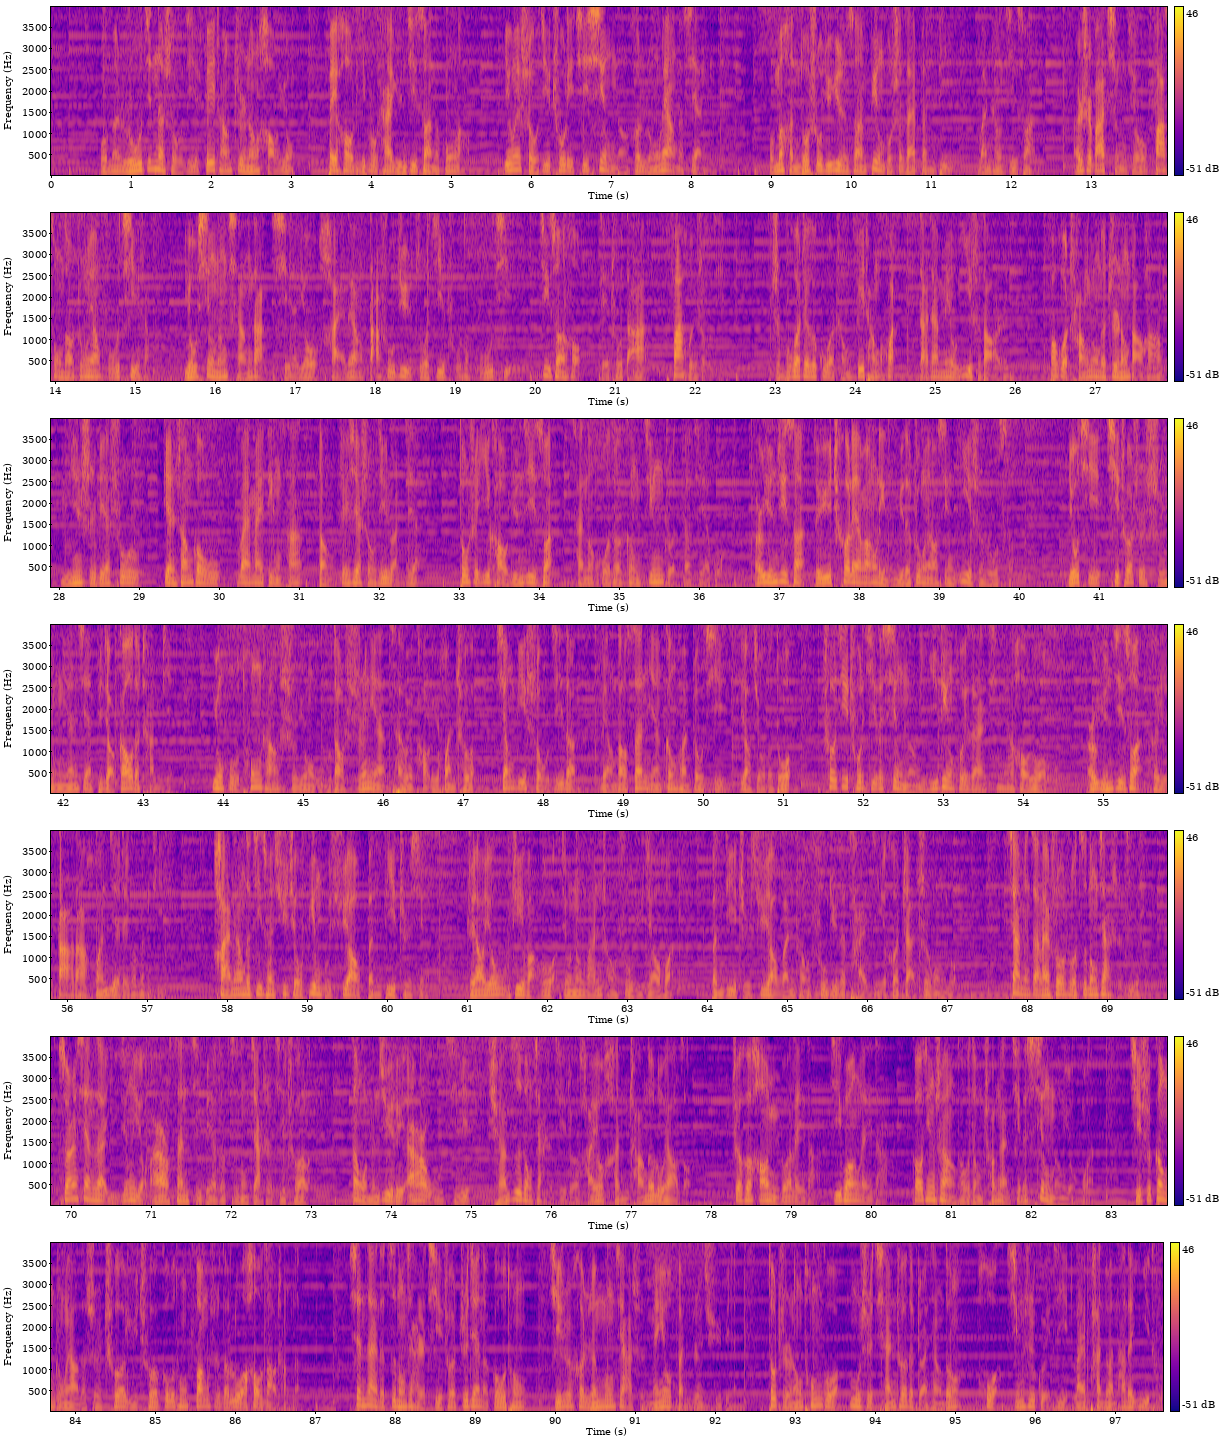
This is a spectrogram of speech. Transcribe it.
我们如今的手机非常智能好用，背后离不开云计算的功劳。因为手机处理器性能和容量的限制，我们很多数据运算并不是在本地完成计算的。而是把请求发送到中央服务器上，由性能强大且由海量大数据做基础的服务器计算后给出答案，发回手机。只不过这个过程非常快，大家没有意识到而已。包括常用的智能导航、语音识别输入、电商购物、外卖订餐等这些手机软件，都是依靠云计算才能获得更精准的结果。而云计算对于车联网领域的重要性亦是如此。尤其汽车是使用年限比较高的产品，用户通常使用五到十年才会考虑换车，相比手机的两到三年更换周期要久得多。车机处理器的性能一定会在几年后落伍，而云计算可以大大缓解这个问题。海量的计算需求并不需要本地执行，只要有 5G 网络就能完成数据交换，本地只需要完成数据的采集和展示工作。下面再来说说自动驾驶技术。虽然现在已经有 L 三级别的自动驾驶汽车了，但我们距离 L 五级全自动驾驶汽车还有很长的路要走。这和毫米波雷达、激光雷达、高清摄像头等传感器的性能有关。其实更重要的是车与车沟通方式的落后造成的。现在的自动驾驶汽车之间的沟通，其实和人工驾驶没有本质区别，都只能通过目视前车的转向灯或行驶轨迹来判断它的意图。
